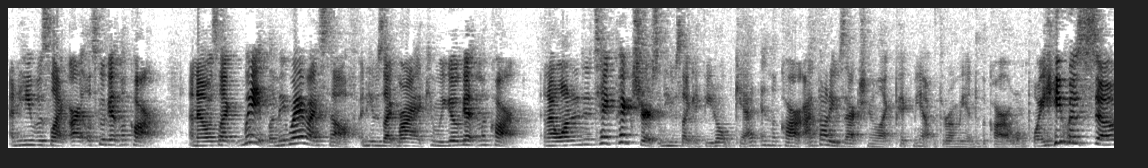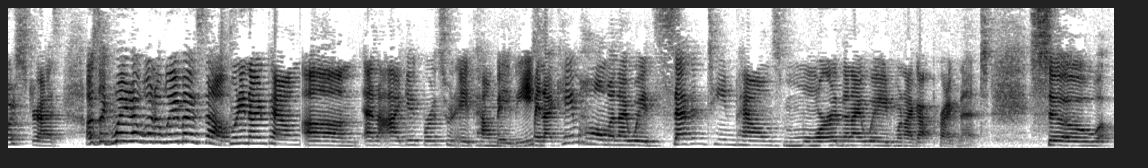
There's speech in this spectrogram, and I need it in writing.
and he was like, all right, let's go get in the car. And I was like, wait, let me weigh myself. And he was like, Moriah, can we go get in the car? And I wanted to take pictures. And he was like, if you don't get in the car, I thought he was actually gonna like pick me up and throw me into the car at one point. He was so stressed. I was like, wait, I wanna weigh myself. 29 pounds. Um, and I gave birth to an eight pound baby. And I came home and I weighed 17 pounds more than I weighed when I got pregnant. So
